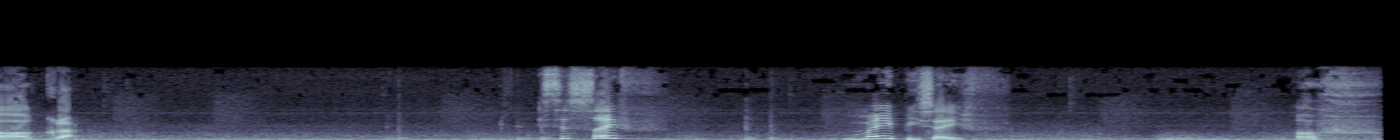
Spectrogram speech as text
Oh crap. Is this safe? Maybe safe. Oof.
